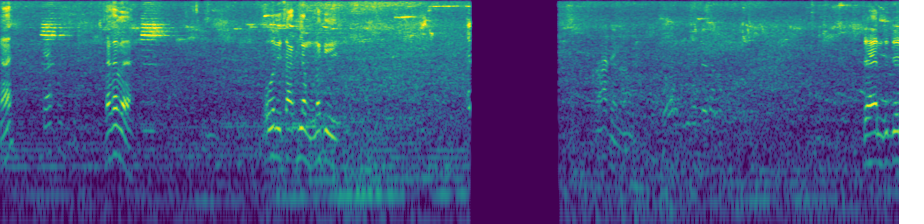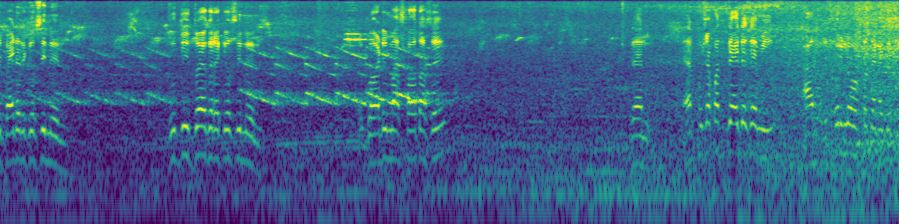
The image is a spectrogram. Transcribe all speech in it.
হ্যাঁ? চা খাবে? ওগুলি চা খেলাম নাকি? দেখেন যদি বাইরে কেউ চিনেন যদি দয়া করে কেউ চিনেন গুয়াহাটি মাছ খাওয়াত আছে দেন এর পোশাক পাতি দেখাইতেছি আমি আর শরীরের অবস্থা দেখাইতেছি।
